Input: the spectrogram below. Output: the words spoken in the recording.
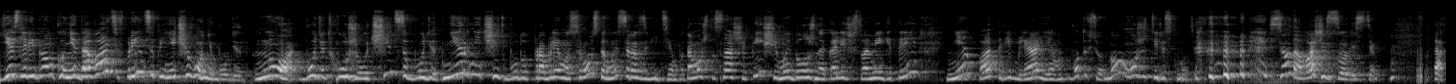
Если ребенку не давать, в принципе, ничего не будет. Но будет хуже учиться, будет нервничать, будут проблемы с ростом и с развитием. Потому что с нашей пищей мы должное количество омеги-3 не потребляем. Вот и все. Но можете рискнуть. Все на вашей совести. Так,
